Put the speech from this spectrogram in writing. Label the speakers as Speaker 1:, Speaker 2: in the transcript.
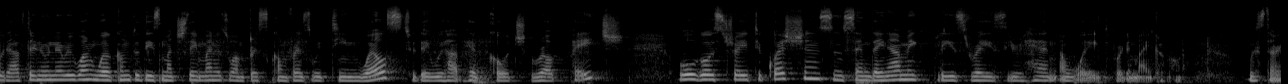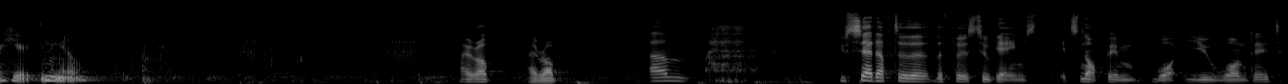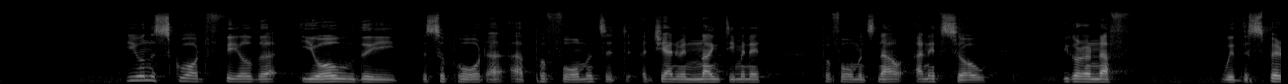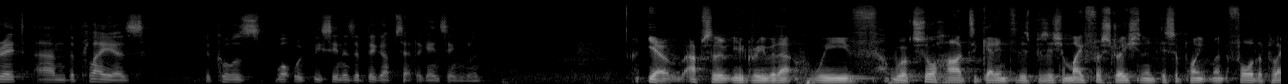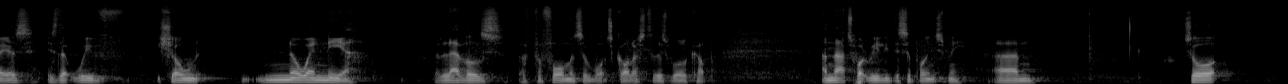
Speaker 1: Good afternoon, everyone. Welcome to this Match Day Minus One press conference with Team Wales. Today we have head coach Rob Page. We'll go straight to questions and same dynamic. Please raise your hand and wait for the microphone. We'll start here in the middle.
Speaker 2: Hi, Rob.
Speaker 3: Hi, Rob.
Speaker 2: Um, you said after the, the first two games, it's not been what you wanted. You and the squad feel that you owe the the support a, a performance, a, a, genuine 90 minute performance now? And if so, you got enough with the spirit and the players to cause what would be seen as a big upset against England?
Speaker 3: Yeah, absolutely agree with that. We've worked so hard to get into this position. My frustration and disappointment for the players is that we've shown nowhere near the levels of performance of what's got us to this World Cup and that's what really disappoints me. Um, so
